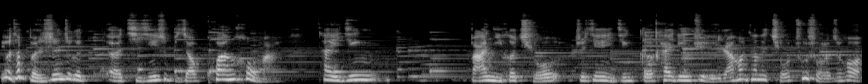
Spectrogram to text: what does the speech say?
因为它本身这个呃体型是比较宽厚嘛，它已经把你和球之间已经隔开一定距离，然后它的球出手了之后，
